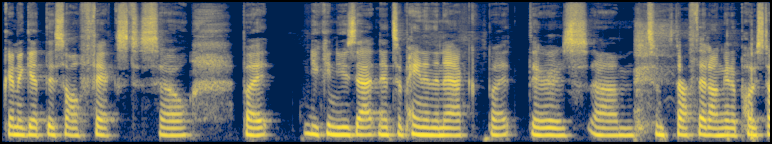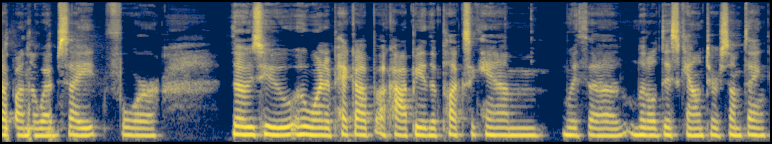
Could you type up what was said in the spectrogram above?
going to get this all fixed. So, but you can use that, and it's a pain in the neck. But there's um, some stuff that I'm going to post up on the website for those who who want to pick up a copy of the Plexicam with a little discount or something.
